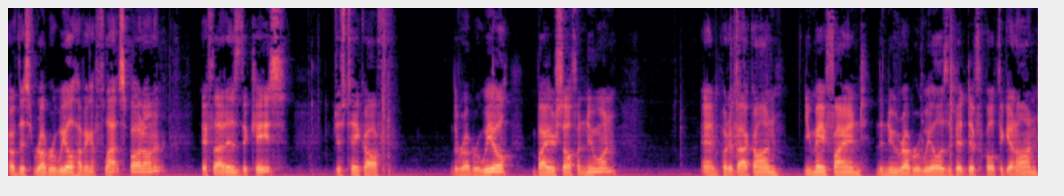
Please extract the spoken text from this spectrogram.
of this rubber wheel having a flat spot on it. If that is the case, just take off the rubber wheel, buy yourself a new one, and put it back on. You may find the new rubber wheel is a bit difficult to get on.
